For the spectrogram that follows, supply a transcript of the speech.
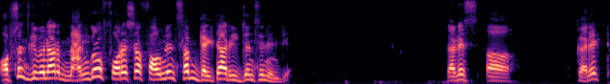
Options given are mangrove forests are found in some delta regions in India. That is uh, correct.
